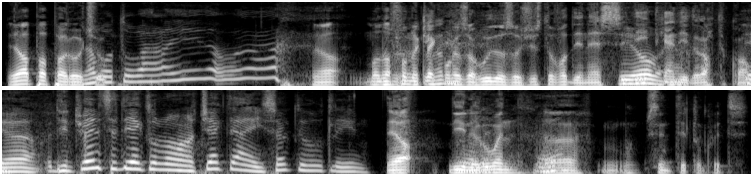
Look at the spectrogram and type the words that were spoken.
Ja, Papa Dat Roach was ook. wel... dat was- Ja, maar dat vond ik lekker zo goed als zo juist voor die NS, die Ja, die ja. erachter kwam. Ja, Ja, die tweede die ik toen nog gecheckt heb, die zakte het leven. die in Ja. Ja. eh, ik zijn titel kwijt.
